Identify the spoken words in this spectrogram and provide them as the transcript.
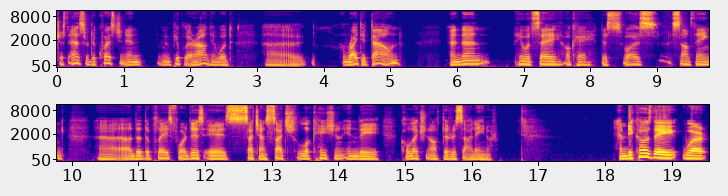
just answer the question and, and people around him would uh, write it down and then he would say okay this was something uh, the, the place for this is such and such location in the collection of the Risale Nur. And because they were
